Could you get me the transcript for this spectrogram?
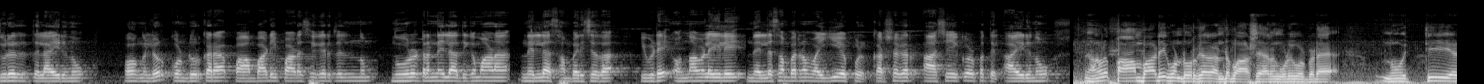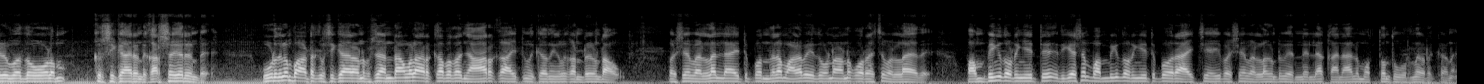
ദുരിതത്തിലായിരുന്നു. ഓങ്ങല്ലൂർ കൊണ്ടൂർക്കര പാമ്പാടി പാടശേഖരത്തിൽ നിന്നും നൂറ് ടണ്ണിലധികമാണ് നെല്ല് സംഭരിച്ചത്. ഇവിടെ ഒന്നാം വിളയിലെ നെല്ല് സംഭരണം വൈകിയപ്പോൾ കർഷകർ ആശയക്കുഴപ്പത്തിൽ ആയിരുന്നു. ഞങ്ങൾ പാമ്പാടി കൊണ്ടൂർക്കര രണ്ട് പാടശേഖരം കൂടി ഇവിടെ നൂറ്റി എഴുപതോളം കൃഷിക്കാരുണ്ട് കർഷകരുണ്ട്. കൂടുതലും പാട്ട കൃഷിക്കാരാണ്. പക്ഷേ രണ്ടാം വളം ഇറക്കാപ്പത്ത ഞാറൊക്കെ ആയിട്ട് നിൽക്കുക നിങ്ങൾ കണ്ടിട്ടുണ്ടാവും. പക്ഷേ വെള്ളമില്ലായിട്ട് ഇപ്പോൾ ഇന്നലെ മഴ പെയ്തുകൊണ്ടാണ് കുറേശ്ശെ വെള്ളമായത്. പമ്പിങ് തുടങ്ങിയിട്ട് ഇറിഗേഷൻ പമ്പിങ് തുടങ്ങിയിട്ട് ഇപ്പോൾ ഒരാഴ്ചയായി. പക്ഷേ വെള്ളം കൊണ്ട് വരുന്നില്ല. കനാൽ മൊത്തം തൂർന്ന് കിടക്കുകയാണ്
